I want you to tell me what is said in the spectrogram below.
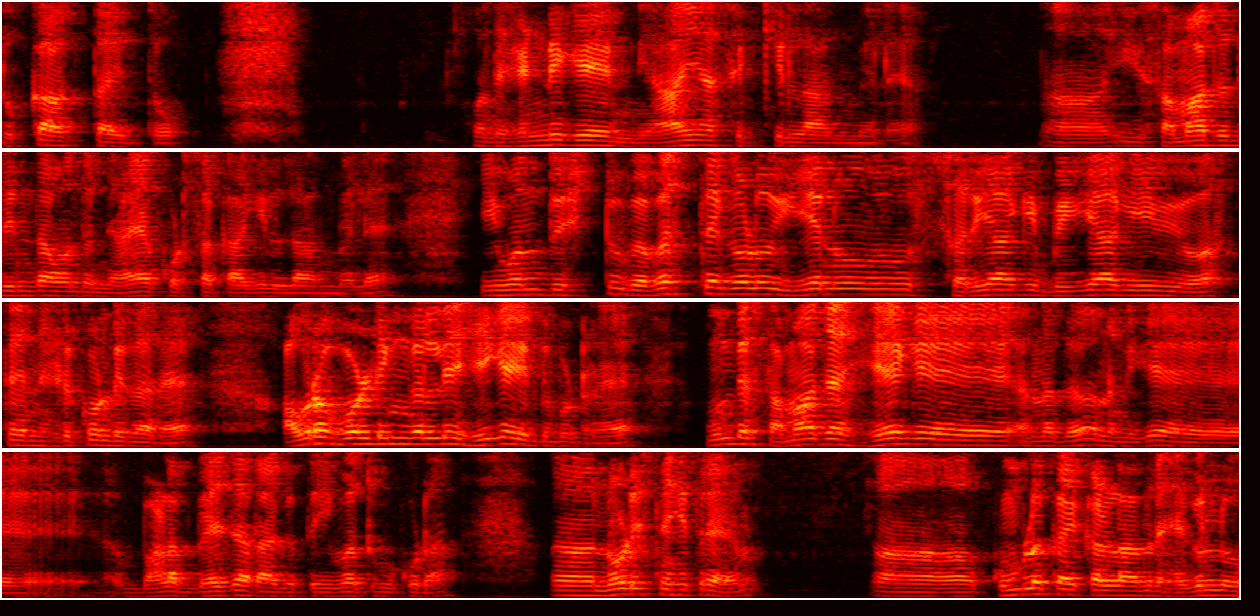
ದುಃಖ ಆಗ್ತಾ ಇತ್ತು. ಒಂದು ಹೆಣ್ಣಿಗೆ ನ್ಯಾಯ ಸಿಕ್ಕಿಲ್ಲ ಅಂದಮೇಲೆ ಈ ಸಮಾಜದಿಂದ ಒಂದು ನ್ಯಾಯ ಕೊಡ್ಸೋಕ್ಕಾಗಿಲ್ಲ ಅಂದಮೇಲೆ, ಈ ಒಂದಿಷ್ಟು ವ್ಯವಸ್ಥೆಗಳು ಏನು ಸರಿಯಾಗಿ ಬಿಗಿಯಾಗಿ ಈ ವ್ಯವಸ್ಥೆಯನ್ನು ಹಿಡ್ಕೊಂಡಿದ್ದಾರೆ ಅವರ ಹೋಲ್ಡಿಂಗಲ್ಲಿ ಹೀಗೆ ಇದ್ದುಬಿಟ್ರೆ ಮುಂದೆ ಸಮಾಜ ಹೇಗೆ ಅನ್ನೋದು ನನಗೆ ಭಾಳ ಬೇಜಾರಾಗುತ್ತೆ ಇವತ್ತಿಗೂ ಕೂಡ. ನೋಡಿ ಸ್ನೇಹಿತರೆ ಕುಂಬಳಕಾಯಿ ಕಳ್ಳ ಅಂದರೆ ಹೆಗಲು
